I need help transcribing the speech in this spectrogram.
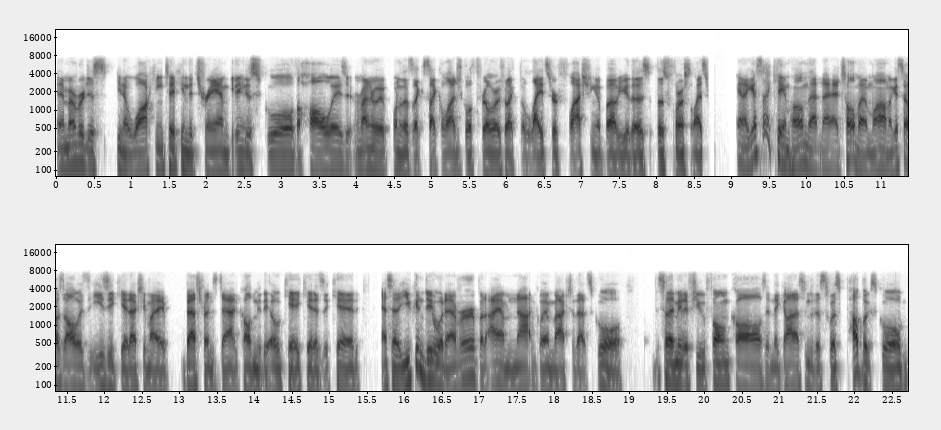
And I remember just, you know, walking, taking the tram, getting to school, the hallways. It reminded me of one of those like psychological thrillers where like the lights are flashing above you, those those fluorescent lights. And I guess I came home that night. I told my mom, I guess I was always the easy kid. Actually, my best friend's dad called me the okay kid as a kid and said, You can do whatever, but I am not going back to that school. So they made a few phone calls and they got us into the Swiss public school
